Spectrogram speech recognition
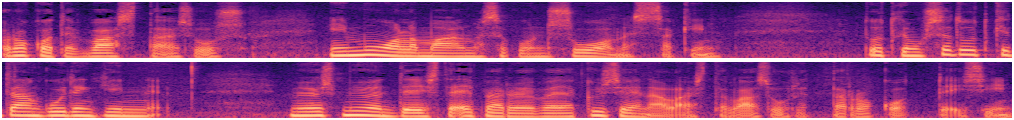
rokotevastaisuus – niin muualla maailmassa kuin Suomessakin. Tutkimuksessa tutkitaan kuitenkin myös myönteistä, epäröivää ja kyseenalaistavaa suhdetta rokotteisiin.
